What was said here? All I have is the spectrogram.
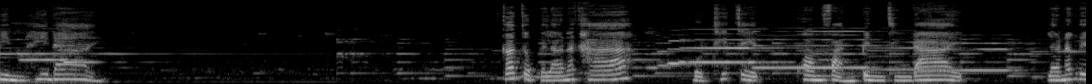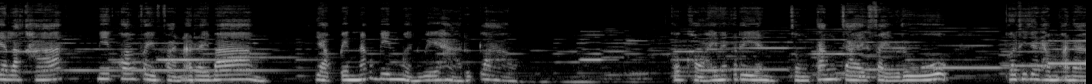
บินให้ได้ ก็จบไปแล้วนะคะ บทที่ 7 ความฝันเป็นจริงได้ แล้วนักเรียนล่ะคะ มีความใฝ่ฝันอะไรบ้าง อยากเป็นนักบินเหมือนเวหาหรือเปล่า ก็ขอให้นักเรียนจงตั้งใจใฝ่รู้ เพื่อที่จะทำอนา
